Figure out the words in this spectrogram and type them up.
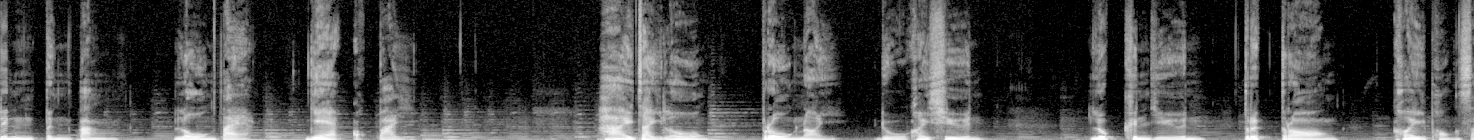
ดิ้นตึงตัง โลงแตกแยกออกไป หายใจโล่ง โปร่งหน่อย ดูค่อยชื่น ลุกขึ้นยืน ตรึกตรอง ค่อยผ่องใส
